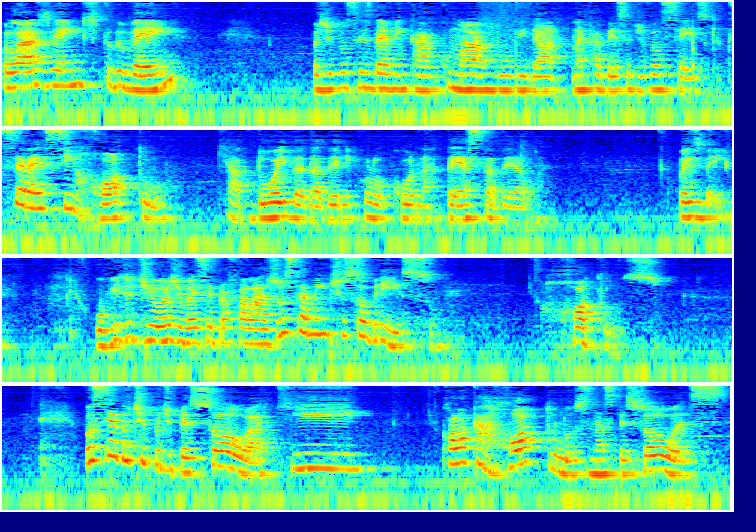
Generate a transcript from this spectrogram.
Olá, gente, tudo bem? Hoje vocês devem estar com uma dúvida na cabeça de vocês. O que será esse rótulo que a doida da Dani colocou na testa dela? Pois bem, o vídeo de hoje vai ser para falar justamente sobre isso. Rótulos. Você é do tipo de pessoa que coloca rótulos nas pessoas?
